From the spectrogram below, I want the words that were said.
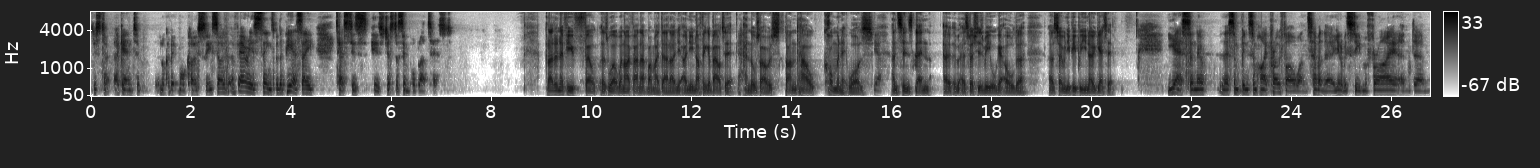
just to, again to look a bit more closely. So uh, various things, but the PSA test is is just a simple blood test. And I don't know if you felt as well when I found out about my dad, I knew, I knew nothing about it, and also I was stunned how common it was. Yeah. And since then, uh, especially as we all get older, uh, so many people you know get it. Yes, and there, there's some, been some high profile ones, haven't there? You know, with Stephen Fry and um,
